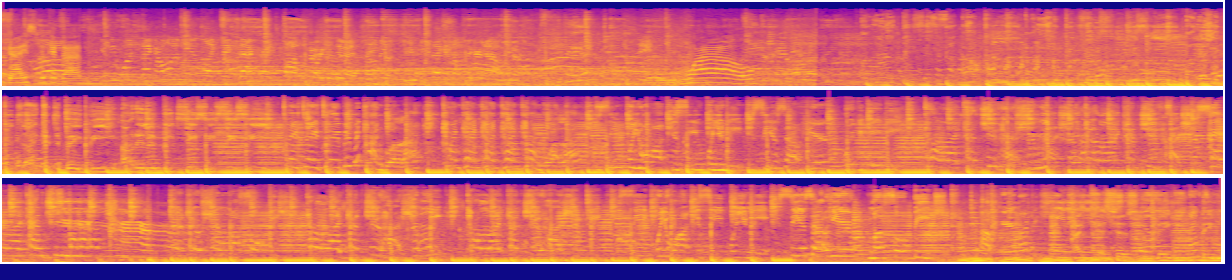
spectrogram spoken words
Guys, look at that. Give me one second. I want to be in like the exact right spot before you do it. Muscle Beach. Out here in my bikini. I guess it's baby, baby.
